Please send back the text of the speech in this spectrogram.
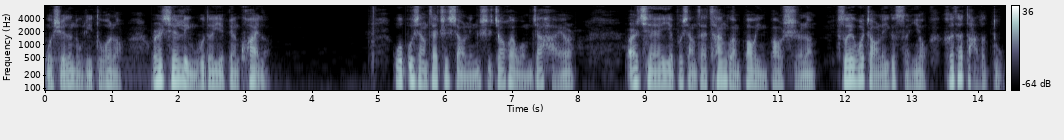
我学的努力多了，而且领悟的也变快了。我不想再吃小零食教坏我们家孩儿，而且也不想在餐馆暴饮暴食了，所以我找了一个损友和他打了赌。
